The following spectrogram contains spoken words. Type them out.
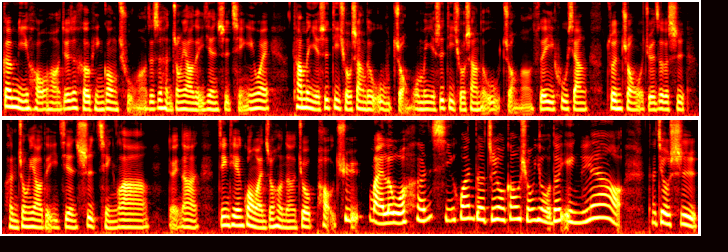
跟猕猴哈就是和平共处啊，这是很重要的一件事情，因为他们也是地球上的物种，我们也是地球上的物种啊，所以互相尊重，我觉得这个是很重要的一件事情啦。对，那今天逛完之后呢，就跑去买了我很喜欢的，只有高雄有的饮料，它就是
